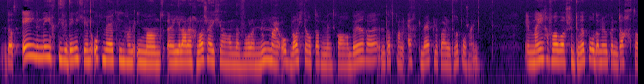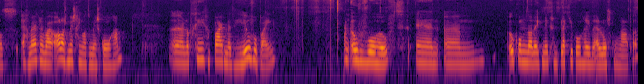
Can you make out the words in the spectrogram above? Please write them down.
dat ene negatieve dingetje, een opmerking van iemand, uh, je laat een glas uit je handen vallen, noem maar op wat er op dat moment kan gebeuren, dat kan echt werkelijk waar de druppel zijn. In mijn geval was de druppel dan ook een dag dat echt werkelijk waar alles misging wat er mis kon gaan. Uh, dat ging gepaard met heel veel pijn. Een overvol hoofd. En um, ook omdat ik niks een plekje kon geven en los kon laten.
